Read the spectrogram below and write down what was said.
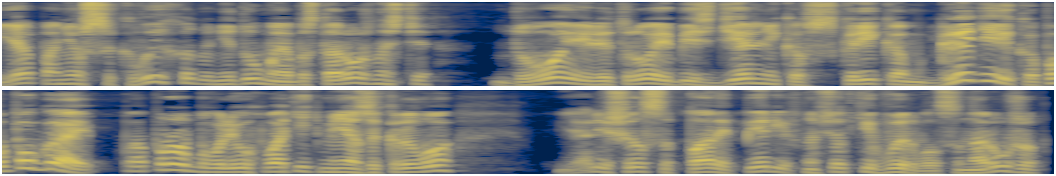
я понесся к выходу, не думая об осторожности. Двое или трое бездельников с криком «Гляди-ка, попугай!» попробовали ухватить меня за крыло. Я лишился пары перьев, но все-таки вырвался наружу.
